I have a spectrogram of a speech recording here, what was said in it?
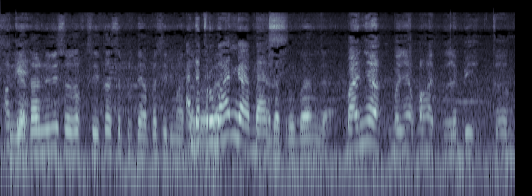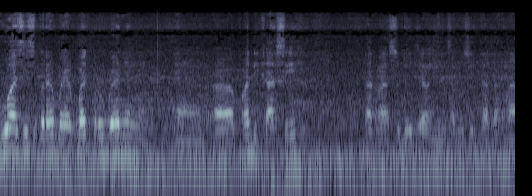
Oke. Tiga tahun ini sosok Sita seperti apa sih di mata Ada perubahan nggak, Bas? Ada perubahan nggak? banyak banyak banget lebih ke gua sih sebenarnya banyak banget perubahan yang yang eh, apa dikasih karena sudah jalan sama Sita karena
